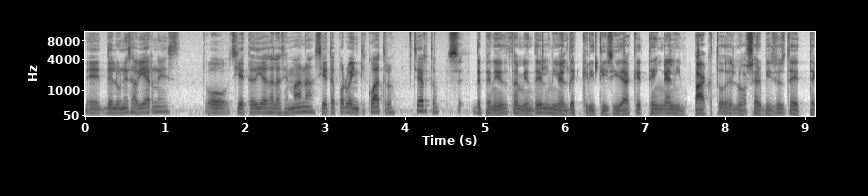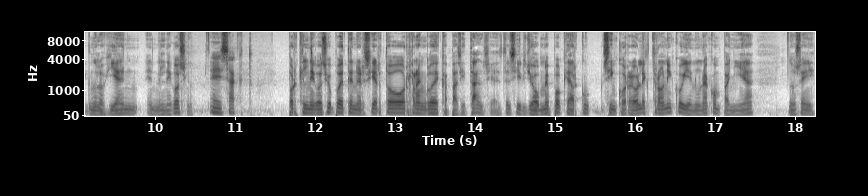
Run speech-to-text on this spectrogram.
de, de lunes a viernes, o 7 días a la semana, 7 por 24, ¿cierto? Dependiendo también del nivel de criticidad que tenga el impacto de los servicios de tecnología en, en, el negocio. Exacto. Porque el negocio puede tener cierto rango de capacitancia. Es decir, yo me puedo quedar con, sin correo electrónico y en una compañía, no sé,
